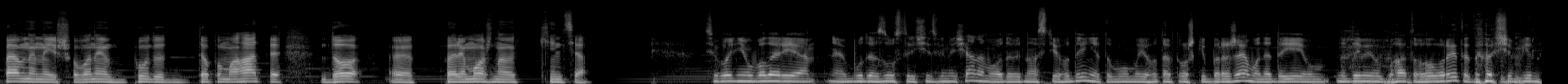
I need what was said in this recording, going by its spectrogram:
впевнений, що вони будуть допомагати до е, переможного кінця. Сьогодні у Валерія е, буде зустріч із вінничанами о 19 годині, тому ми його так трошки бережемо, не даємо, не даємо йому багато говорити, тому щоб він,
